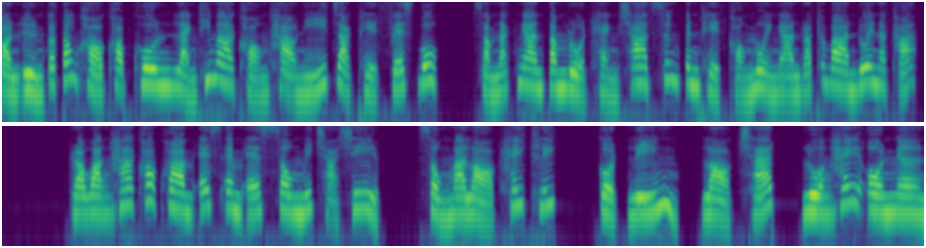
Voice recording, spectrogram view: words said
ก่อนอื่นก็ต้องขอขอบคุณแหล่งที่มาของข่าวนี้จากเพจ Facebook สำนักงานตำรวจแห่งชาติซึ่งเป็นเพจของหน่วยงานรัฐบาลด้วยนะคะ ระวัง 5 ข้อความ SMS ส่งมิจฉาชีพ ส่งมาหลอกให้คลิก กดลิงก์ หลอกแชท ลวงให้โอนเงิน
